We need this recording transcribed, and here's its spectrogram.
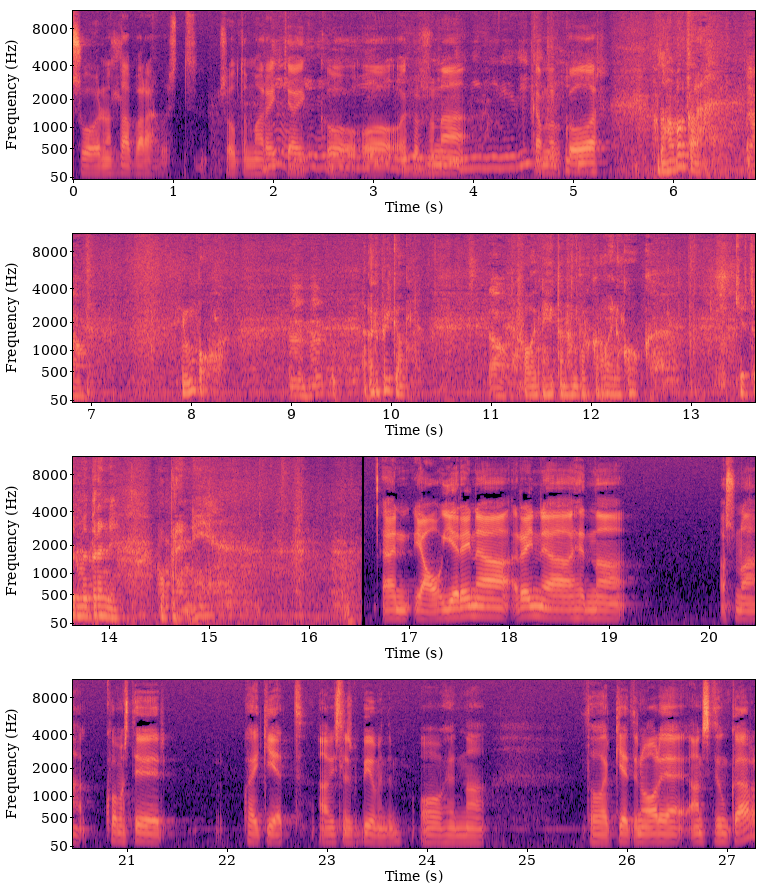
svo er náttúrulega bara, þú veist, Sótama Reykjavík og, og eitthvað svona gamlar góðar. Áttu hambúrgara? Já. Jumbo? Mhm. Örbylgjófn? Já. Fá einn heitan hambúrgara og eina kók. Kiptur með brenni? Og brenni. En já, ég reyni að, reyni að, hérna, að svona komast yfir hvað ég get af íslensku bíómyndum og hérna, þó það geti nú orðið ansið þungar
